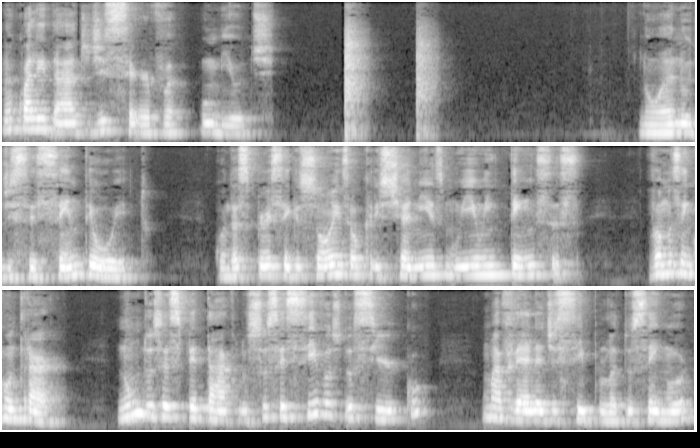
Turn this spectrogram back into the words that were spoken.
na qualidade de serva humilde. no ano de 68, quando as perseguições ao cristianismo iam intensas, vamos encontrar, num dos espetáculos sucessivos do circo, uma velha discípula do Senhor,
